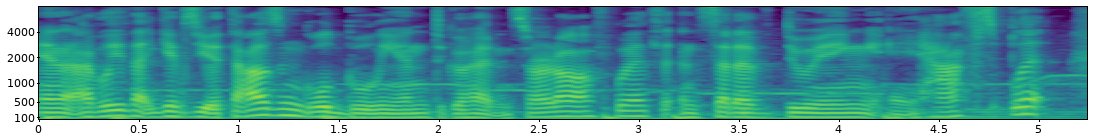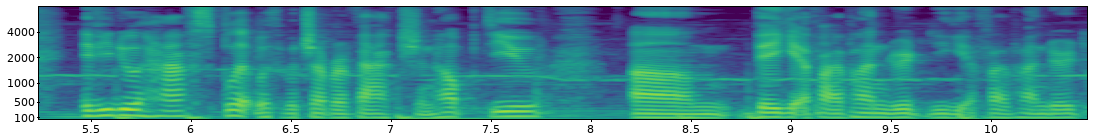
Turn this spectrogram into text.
And I believe that gives you a thousand gold bullion to go ahead and start off with instead of doing a half split. If you do a half split with whichever faction helped you, um, they get 500, you get 500,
